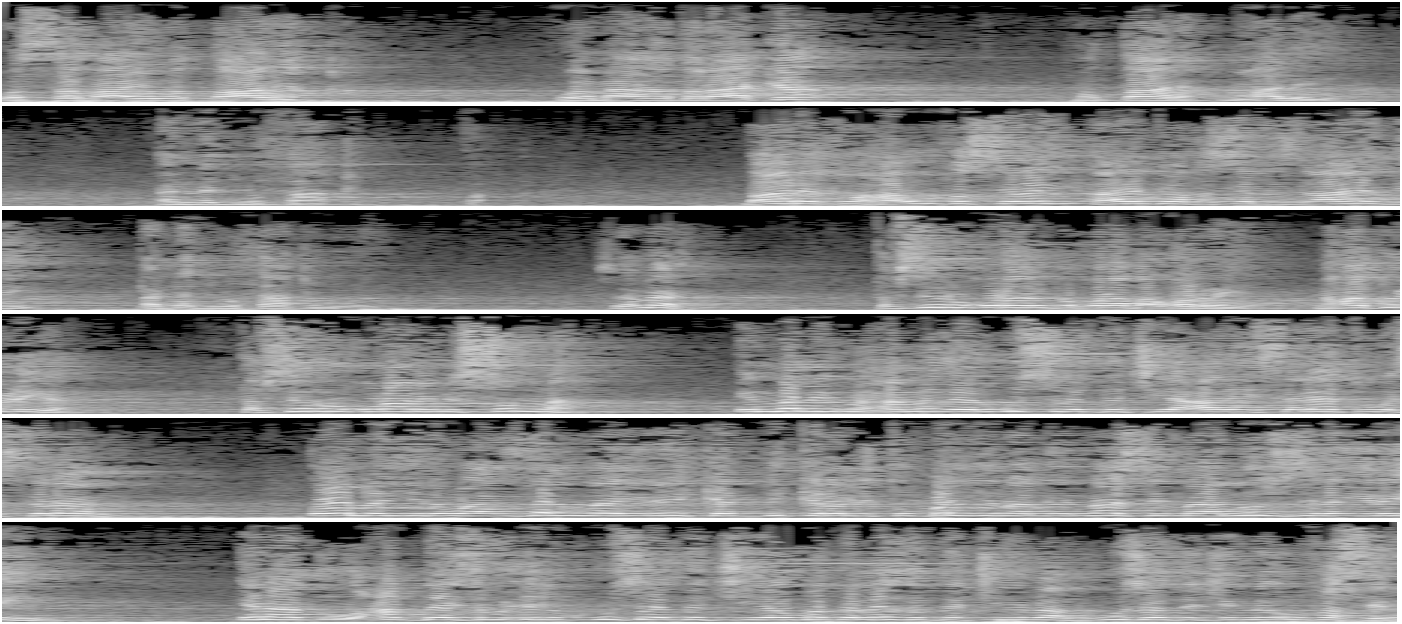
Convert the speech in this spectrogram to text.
wالsamaai wالطaariq wma adraaka ma aariq maxaa leeyihi annajmu haaqib daariqii waxaa lagu fasiray aayaddii waa fasirta isla aayaddii annajmu haaqib wey soo maarta tafsiru qur'aan biqur'aan baa ugu horreeya maxaa ku xiga tafsiru lqur'aani bisunna in nabi moxamed oo lagu soo dejiyey calayhi salaatu wasalaam oo la yidhi waanzalnaa ilayka dikra litubayina linnaasi maa nuzila ilayhim. Inaad u caddayso wixii lagugu soo dejiyey ummadda loo soo dejiyey baan kugu soo dejinay u fasir.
